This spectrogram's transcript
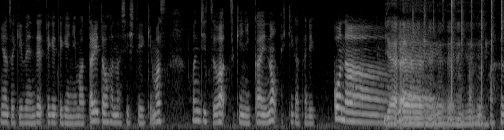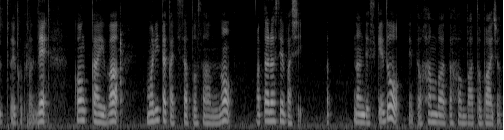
宮崎弁でてげてげにまったりとお話ししていきます。本日は月2回の弾き語りコーナー。イエーイパフパフということで今回は森高千里さんの「渡良瀬橋」あなんですけど、えっと、ハンバートハンバートバージョン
